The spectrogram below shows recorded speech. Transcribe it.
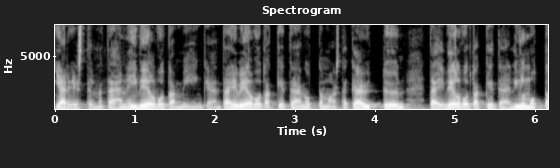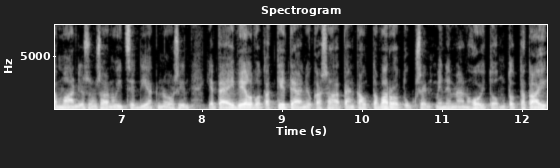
järjestelmä, tähän ei velvoita mihinkään. Tämä ei velvoita ketään ottamaan sitä käyttöön, tämä ei velvoita ketään ilmoittamaan, jos on saanut itse diagnoosin, ja tämä ei velvoita ketään, joka saa tämän kautta varoituksen menemään hoitoon. Mutta totta kai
